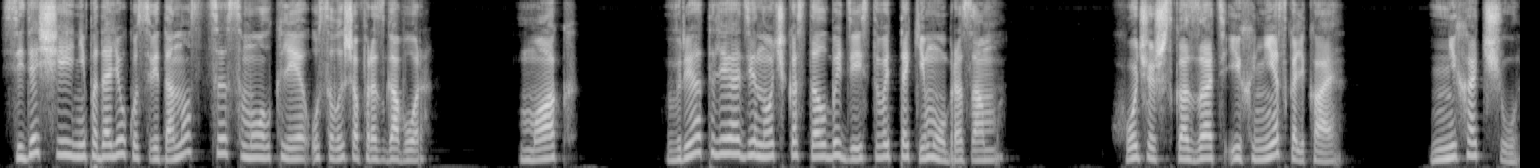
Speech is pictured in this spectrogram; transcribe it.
Сидящие неподалеку светоносцы смолкли, услышав разговор. «Маг?» Вряд ли одиночка стал бы действовать таким образом. «Хочешь сказать, их несколько?» «Не хочу.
